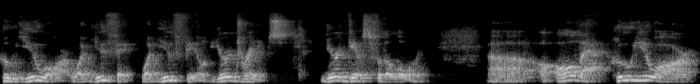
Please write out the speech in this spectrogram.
who you are, what you think, what you feel, your dreams, your gifts for the Lord, uh, all that, who you are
